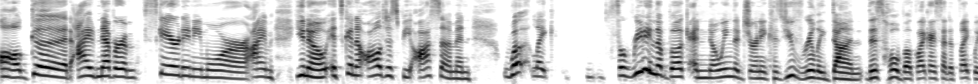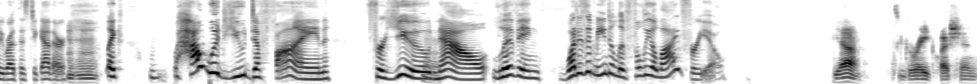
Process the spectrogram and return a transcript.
all good. I never am scared anymore. I'm, you know, it's going to all just be awesome. And what, like, for reading the book and knowing the journey, because you've really done this whole book, like I said, it's like we wrote this together hmm like how would you define for you mm now living what does it mean to live fully alive for you Yeah. It's a great question.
